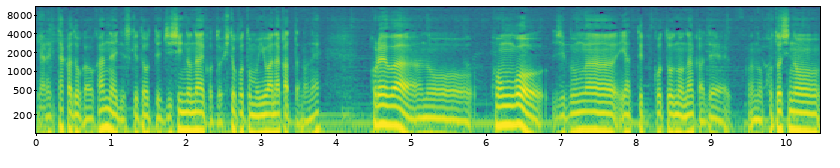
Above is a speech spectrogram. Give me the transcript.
やれたかどうか分かんないですけどって自信のないことを一言も言わなかったのね。これはあの今後自分がやっていくことの中であの今年の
